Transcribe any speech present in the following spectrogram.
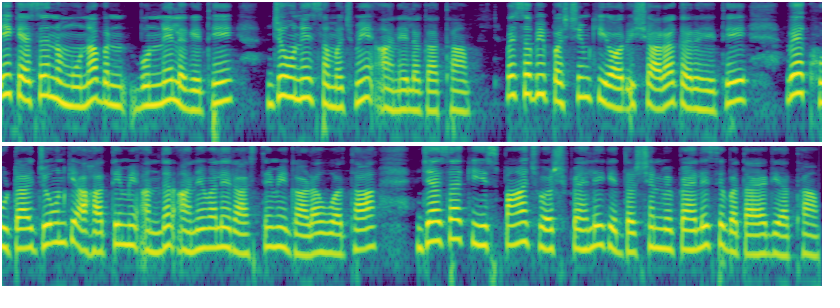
एक ऐसा नमूना बन, बुनने लगे थे जो उन्हें समझ में आने लगा था। वह सभी पश्चिम की ओर इशारा कर रहे थे। वह खूटा, जो उनके अहाते में अंदर आने वाले रास्ते में गाड़ा हुआ था, जैसा कि इस पाँच वर्ष पहले के दर्शन में पहले से बताया गया था।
